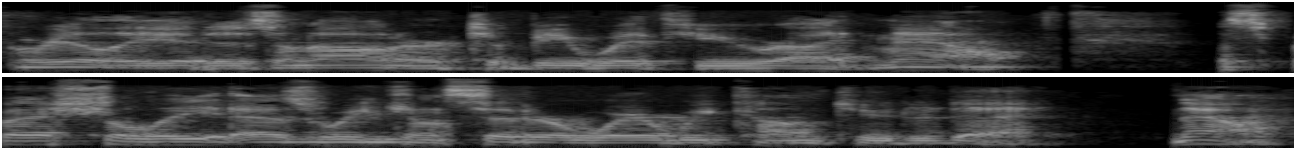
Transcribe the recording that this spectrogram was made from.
really, it is an honor to be with you right now, especially as we consider where we come to today. Now,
